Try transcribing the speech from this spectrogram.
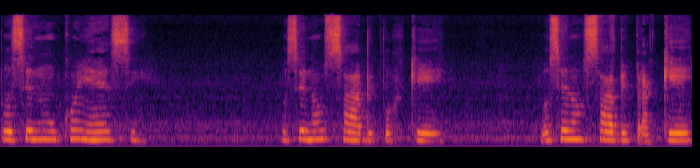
você não conhece, você não sabe por quê, você não sabe para quê.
